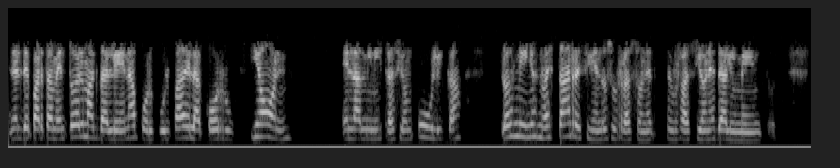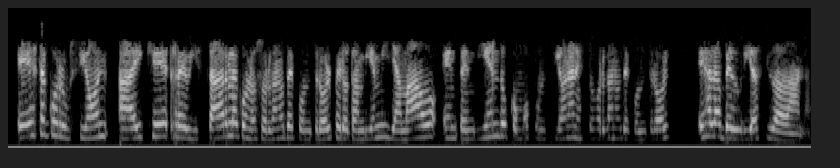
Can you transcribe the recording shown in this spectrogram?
En el departamento del Magdalena, por culpa de la corrupción en la administración pública, los niños no están recibiendo sus, sus raciones de alimentos. Esta corrupción hay que revisarla con los órganos de control, pero también mi llamado, entendiendo cómo funcionan estos órganos de control, es a la veeduría ciudadana,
